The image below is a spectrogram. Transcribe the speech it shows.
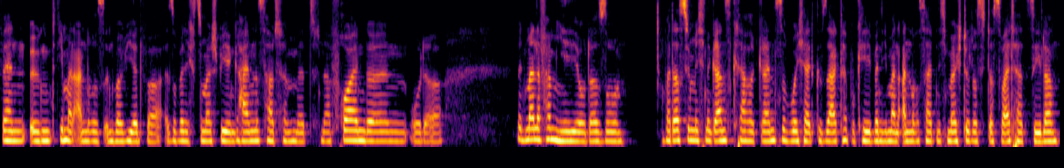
wenn irgendjemand anderes involviert war. Also wenn ich zum Beispiel ein Geheimnis hatte mit einer Freundin oder mit meiner Familie oder so, war das für mich eine ganz klare Grenze, wo ich halt gesagt habe, okay, wenn jemand anderes halt nicht möchte, dass ich das weiter erzähle,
